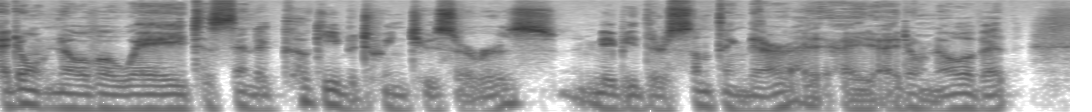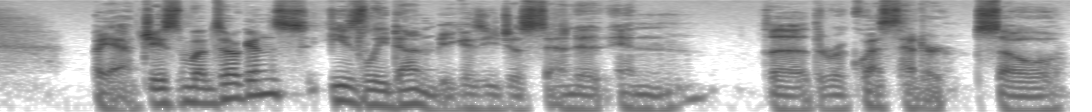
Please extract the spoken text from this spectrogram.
I don't know of a way to send a cookie between two servers. Maybe there's something there. I, I, I don't know of it. But yeah, JSON Web Tokens easily done because you just send it in the the request header. So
